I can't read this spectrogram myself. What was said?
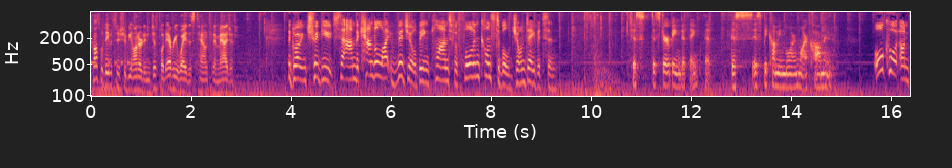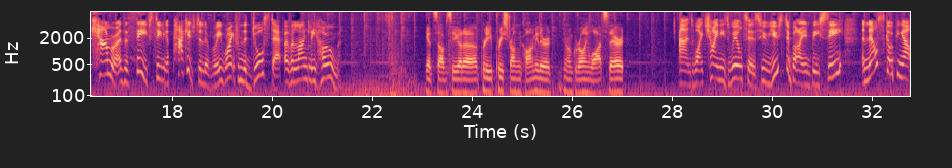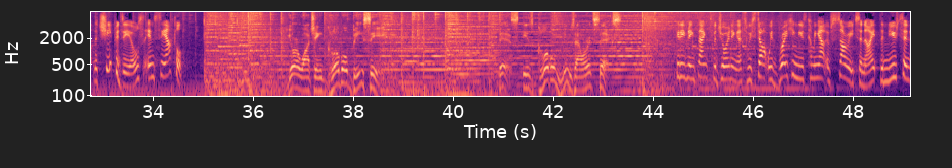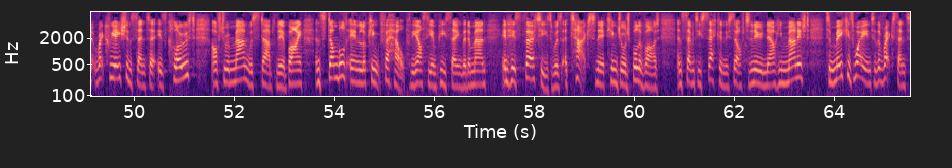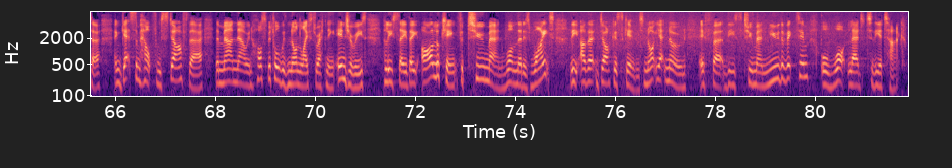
Constable Davidson should be honored in just about every way this town can imagine. The growing tributes and the candlelight vigil being planned for fallen constable John Davidson. Just disturbing to think that this is becoming more and more common. All caught on camera, the thief stealing a package delivery right from the doorstep of a Langley home. It's obviously got a pretty pretty strong economy. There are you know growing lots there and why Chinese realtors who used to buy in BC are now scoping out the cheaper deals in Seattle. You're watching Global BC. This is Global News Hour at 6. Good evening. Thanks for joining us. We start with breaking news coming out of Surrey tonight. The Newton Recreation Centre is closed after a man was stabbed nearby and stumbled in looking for help. The RCMP saying that a man in his 30s was attacked near King George Boulevard and 72nd this afternoon. Now, he managed to make his way into the rec centre and get some help from staff there. The man now in hospital with non life threatening injuries. Police say they are looking for two men, one that is white, the other darker skinned. Not yet known if uh, these two men knew the victim or what led to the attack.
